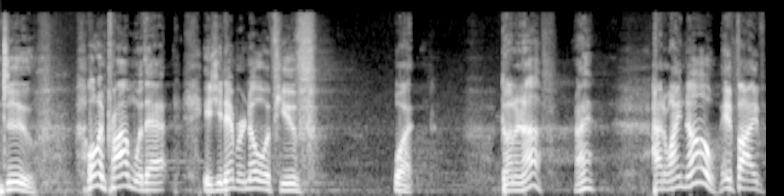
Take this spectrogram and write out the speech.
Do. Only problem with that is you never know if you've what? Done enough, right? How do I know if I've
